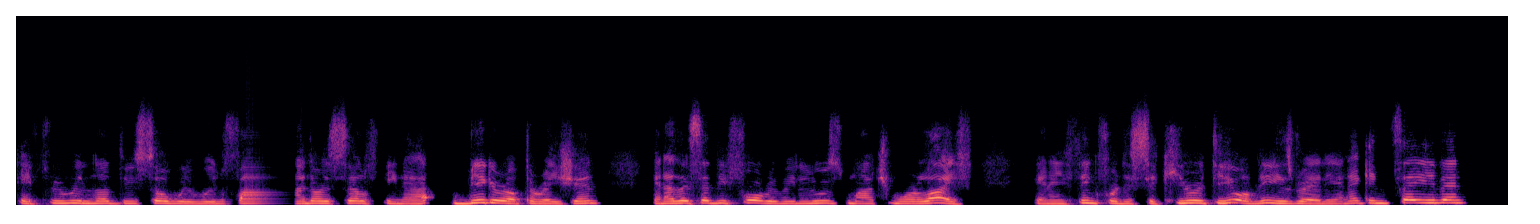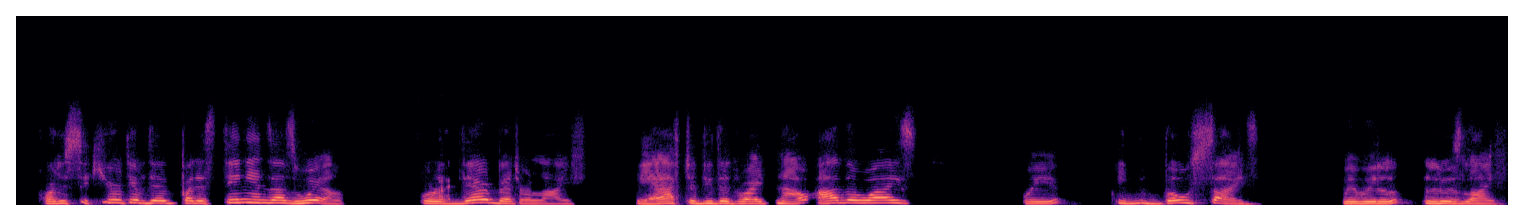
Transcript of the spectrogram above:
if we will not do so, we will find ourselves in a bigger operation. And as I said before, we will lose much more life. And I think for the security of the Israeli, and I can say even for the security of the Palestinians as well, for their better life. We have to do that right now. Otherwise, we, in both sides, we will lose life.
